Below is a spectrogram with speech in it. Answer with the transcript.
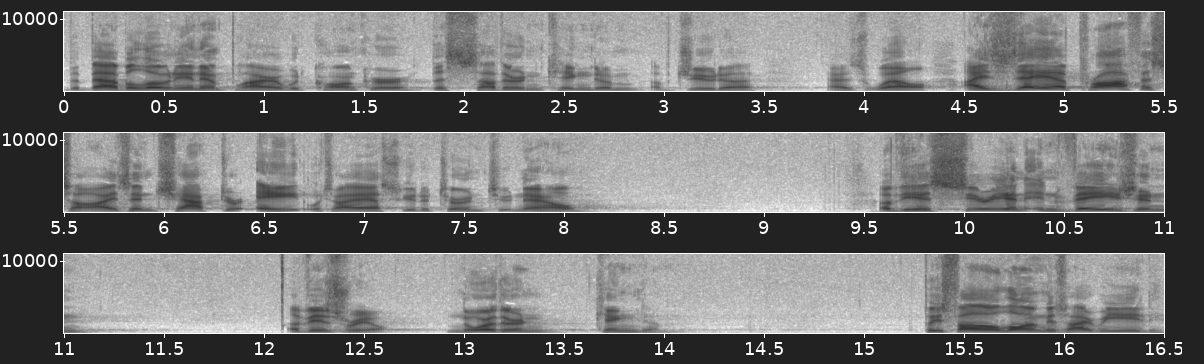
the Babylonian Empire would conquer the southern kingdom of Judah as well. Isaiah prophesies in chapter 8, which I ask you to turn to now, of the Assyrian invasion of Israel, northern kingdom. Please follow along as I read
